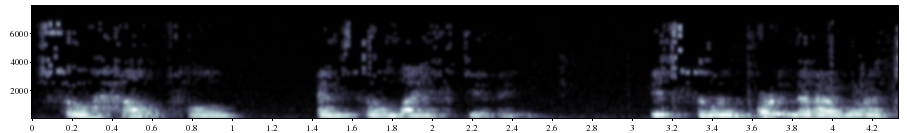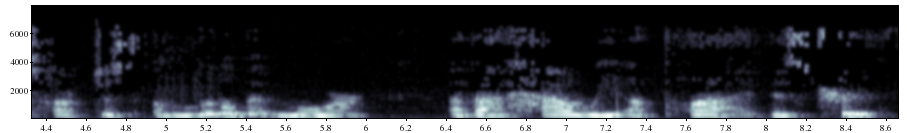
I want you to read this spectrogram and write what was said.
so helpful, and so life giving. It's so important that I want to talk just a little bit more about how we apply this truth.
